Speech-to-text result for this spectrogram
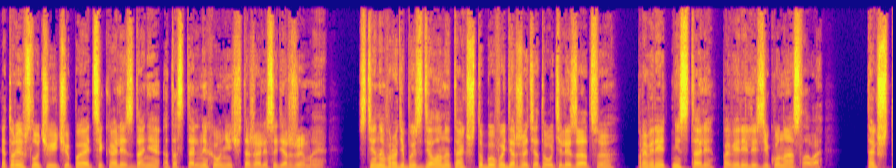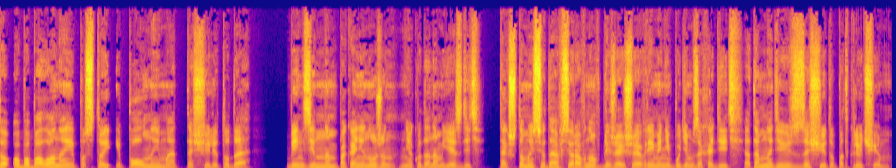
которые в случае ЧП отсекали здание от остальных и уничтожали содержимое. Стены вроде бы сделаны так, чтобы выдержать эту утилизацию. Проверять не стали, поверили Зику на слово — так что оба баллона, и пустой, и полный, мы оттащили туда. Бензин нам пока не нужен, некуда нам ездить. Так что мы сюда все равно в ближайшее время не будем заходить, а там, надеюсь, защиту подключим.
